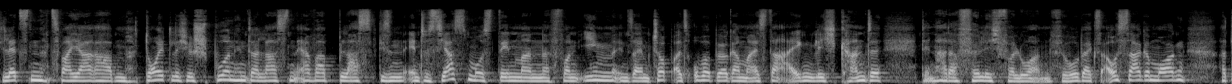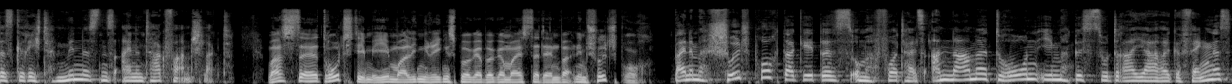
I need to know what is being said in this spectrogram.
Die letzten zwei Jahre haben deutliche Spuren hinterlassen. Er war blass. Diesen Enthusiasmus, den man von ihm in seinem Job als Oberbürgermeister eigentlich kannte, den hat er völlig verloren. Für Wohlbergs Aussage morgen hat das Gericht mindestens einen Tag veranschlagt. Was äh, droht dem ehemaligen Regensburger Bürgermeister denn bei einem Schuldspruch? Bei einem Schuldspruch, da geht es um Vorteilsannahme, drohen ihm bis zu drei Jahre Gefängnis.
